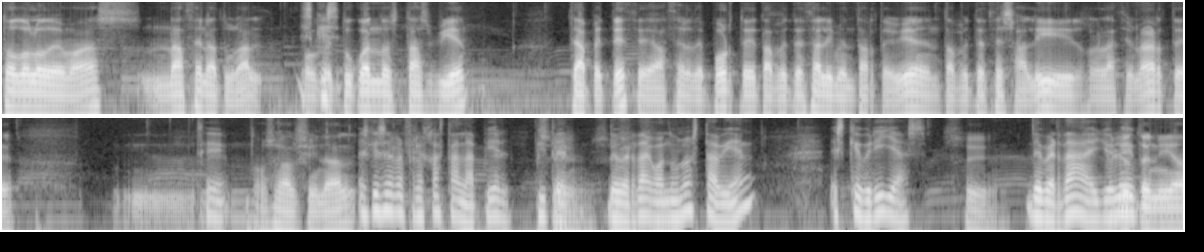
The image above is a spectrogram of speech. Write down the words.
todo lo demás nace natural. Es Porque que tú cuando estás bien, te apetece hacer deporte, te apetece alimentarte bien, te apetece salir, relacionarte. Sí. O sea, al final... Es que se refleja hasta en la piel, Peter. Sí, sí, de verdad, cuando uno está bien, es que brillas. Sí. De verdad, yo, Yo, tenía,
